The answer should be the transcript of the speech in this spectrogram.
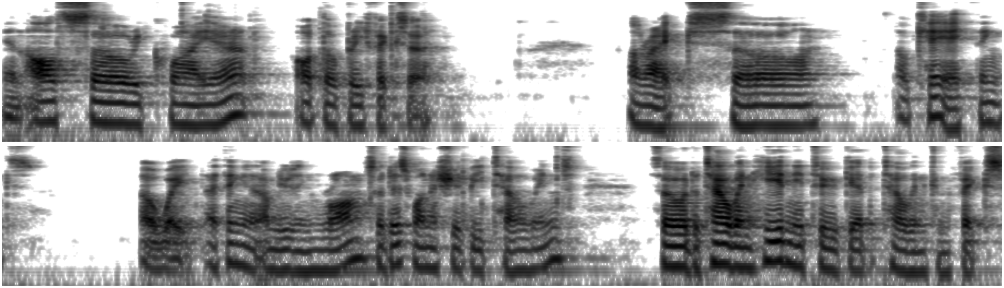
and also require auto prefixer all right so okay i think oh wait i think i'm using wrong so this one should be tailwind. So the tailwind here need to get the tailwind configs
